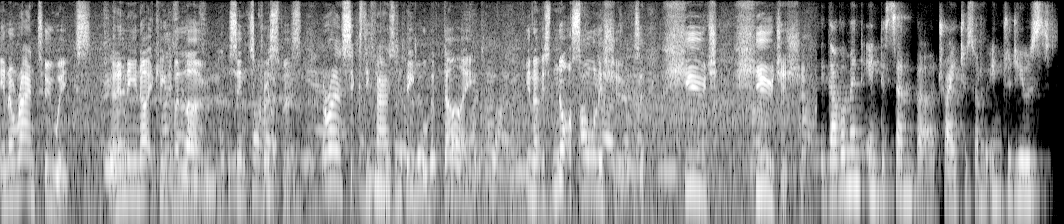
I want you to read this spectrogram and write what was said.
in around two weeks. And in the United Kingdom alone, since Christmas, around 60,000 people have died. You know, it's not a small issue, it's a huge, huge issue. The government in December tried to sort of introduce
